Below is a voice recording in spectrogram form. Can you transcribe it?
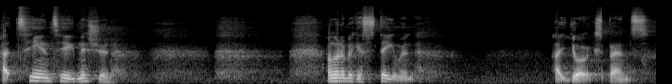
at TNT Ignition. I'm going to make a statement at your expense.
